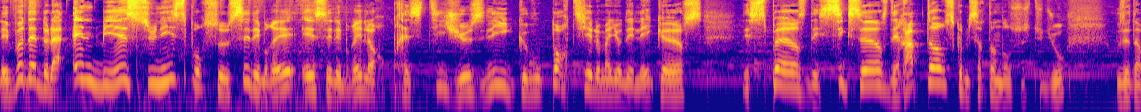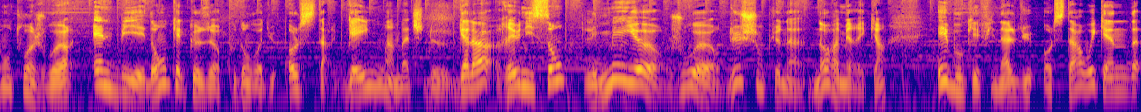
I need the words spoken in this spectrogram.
les vedettes de la NBA s'unissent pour se célébrer et célébrer leur prestigieuse ligue. Que vous portiez le maillot des Lakers, des Spurs, des Sixers, des Raptors comme certains dans ce studio. Vous êtes avant tout un joueur NBA. Dans quelques heures, coup d'envoi du All-Star Game, un match de gala réunissant les meilleurs joueurs du championnat nord-américain et bouquet final du All-Star Weekend.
